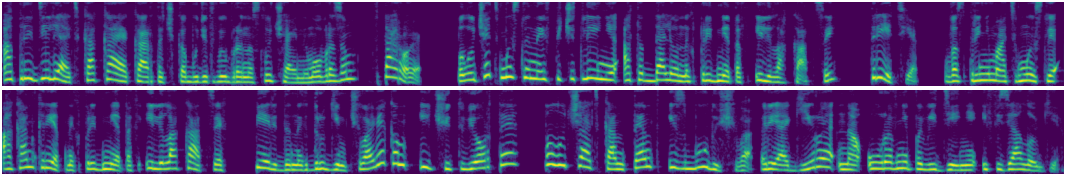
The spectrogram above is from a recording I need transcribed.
определять, какая карточка будет выбрана случайным образом, второе, получать мысленные впечатления от отдаленных предметов или локаций, третье, воспринимать мысли о конкретных предметах или локациях, переданных другим человеком, и четвертое, получать контент из будущего, реагируя на уровне поведения и физиологии.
